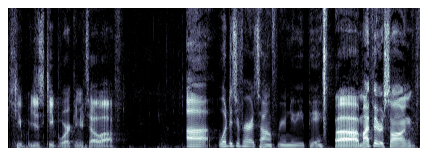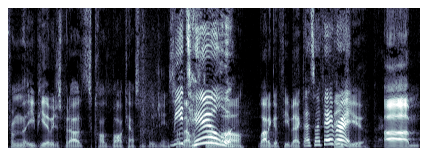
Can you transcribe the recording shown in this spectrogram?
Keep you just keep working your tail off. Uh, what is your favorite song from your new EP? Uh, my favorite song from the EP that we just put out is called Ball Caps and Blue Jeans. Me that too. well. A lot of good feedback. That's my favorite. Thank you. Um,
